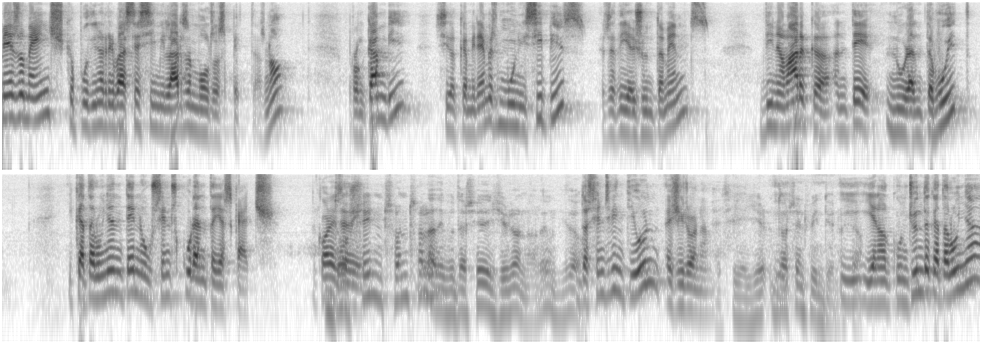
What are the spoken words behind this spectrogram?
més o menys que podrien arribar a ser similars en molts aspectes, no? Però, en canvi, si el que mirem és municipis, és a dir, ajuntaments, Dinamarca en té 98 i Catalunya en té 940 i escaig. 211 a la Diputació de Girona, déu nhi 221 a Girona. Sí, 221. I, I en el conjunt de Catalunya,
